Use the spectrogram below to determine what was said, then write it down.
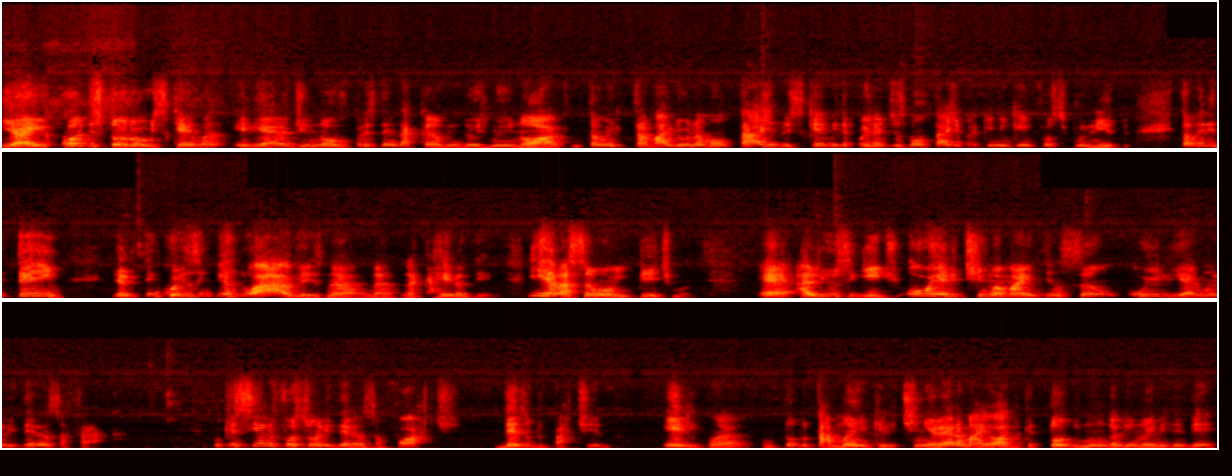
e aí, quando estourou o esquema, ele era de novo presidente da Câmara em 2009. Então, ele trabalhou na montagem do esquema e depois na desmontagem para que ninguém fosse punido. Então, ele tem, ele tem coisas imperdoáveis na, na, na carreira dele. Em relação ao impeachment, é ali o seguinte: ou ele tinha uma má intenção, ou ele era uma liderança fraca. Porque se ele fosse uma liderança forte, dentro do partido, ele, com, a, com todo o tamanho que ele tinha, ele era maior do que todo mundo ali no MDB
